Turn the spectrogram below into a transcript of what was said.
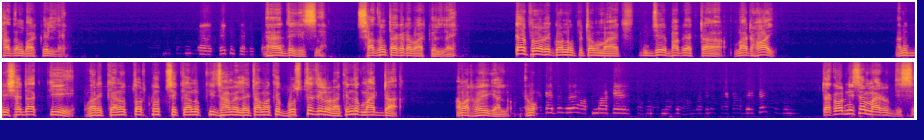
সাধন বার করলে হ্যাঁ দেখেছি। সাধন টাকাটা বার করলে তারপরে গণপিটা মায়ের যেভাবে একটা মার হয় আমি বিষয়টা কি? আরে কেন তর্ক হচ্ছে কেন কি ঝামেলা এটা আমাকে বুঝতে দিল না কিন্তু মারটা আমার হয়ে গেল। টাকাও নিছে মায়েরও দিছে।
